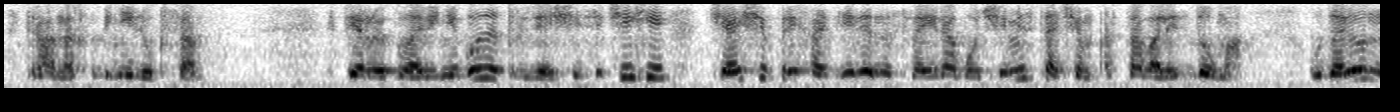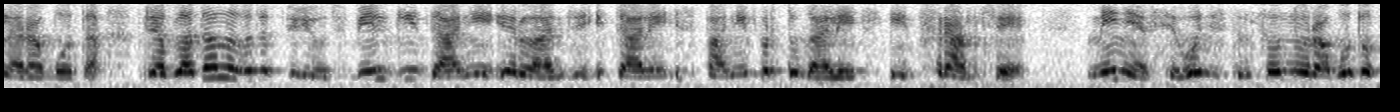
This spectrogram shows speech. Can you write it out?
в странах Бенилюкса. В первой половине года трудящиеся чехи чаще приходили на свои рабочие места, чем оставались дома. Удаленная работа преобладала в этот период в Бельгии, Дании, Ирландии, Италии, Испании, Португалии и Франции. Менее всего дистанционную работу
